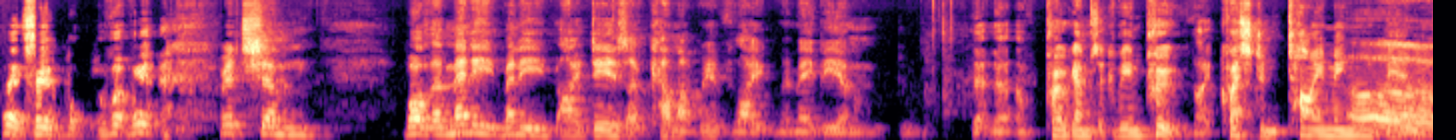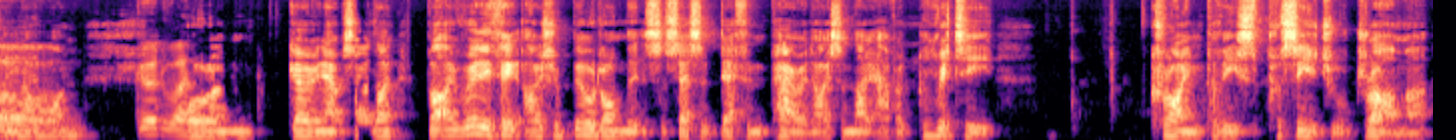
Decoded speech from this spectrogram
Right, so wh- wh- which um, well, there are many many ideas I've come up with, like maybe um, the, the, of programs that could be improved, like question timing would be another another oh, one, good one. or um, going outside line. But I really think I should build on the success of Death in Paradise and like have a gritty crime police procedural drama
